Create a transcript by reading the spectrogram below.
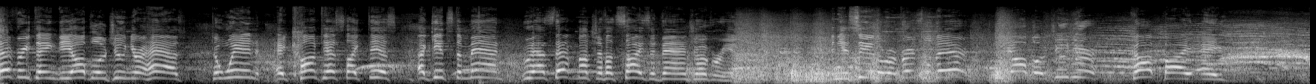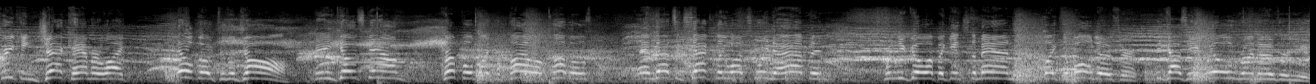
everything Diablo Jr. has to win a contest like this against a man who has that much of a size advantage over him. And you see the reversal there, Diablo Jr. caught by a freaking jackhammer like elbow to the jaw. And he goes down, crumpled like a pile of pebbles, and that's exactly what's going to happen when you go up against a man like the bulldozer because he will run over you.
